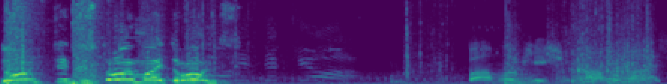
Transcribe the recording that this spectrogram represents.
Don't destroy my drones. Bomb location compromised.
